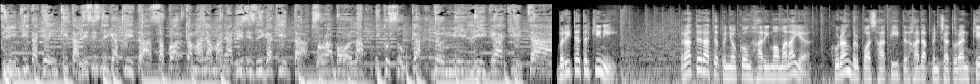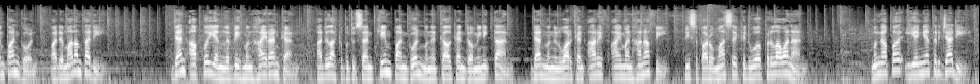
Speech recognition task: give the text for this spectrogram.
Team kita, geng kita, this is liga kita Support ke mana-mana, this is liga kita Sorak bola, ikut suka demi liga kita Berita terkini. Rata-rata penyokong Harimau Malaya kurang berpuas hati terhadap pencaturan Kem Panggon pada malam tadi. Dan apa yang lebih menghairankan adalah keputusan Kem Panggon mengekalkan Dominic Tan dan mengeluarkan Arif Aiman Hanafi di separuh masa kedua perlawanan. Mengapa ianya terjadi?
